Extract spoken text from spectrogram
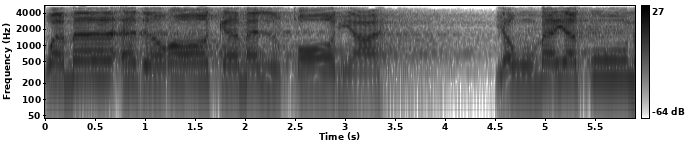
وما أدراك ما القارعة؟ يوم يكون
